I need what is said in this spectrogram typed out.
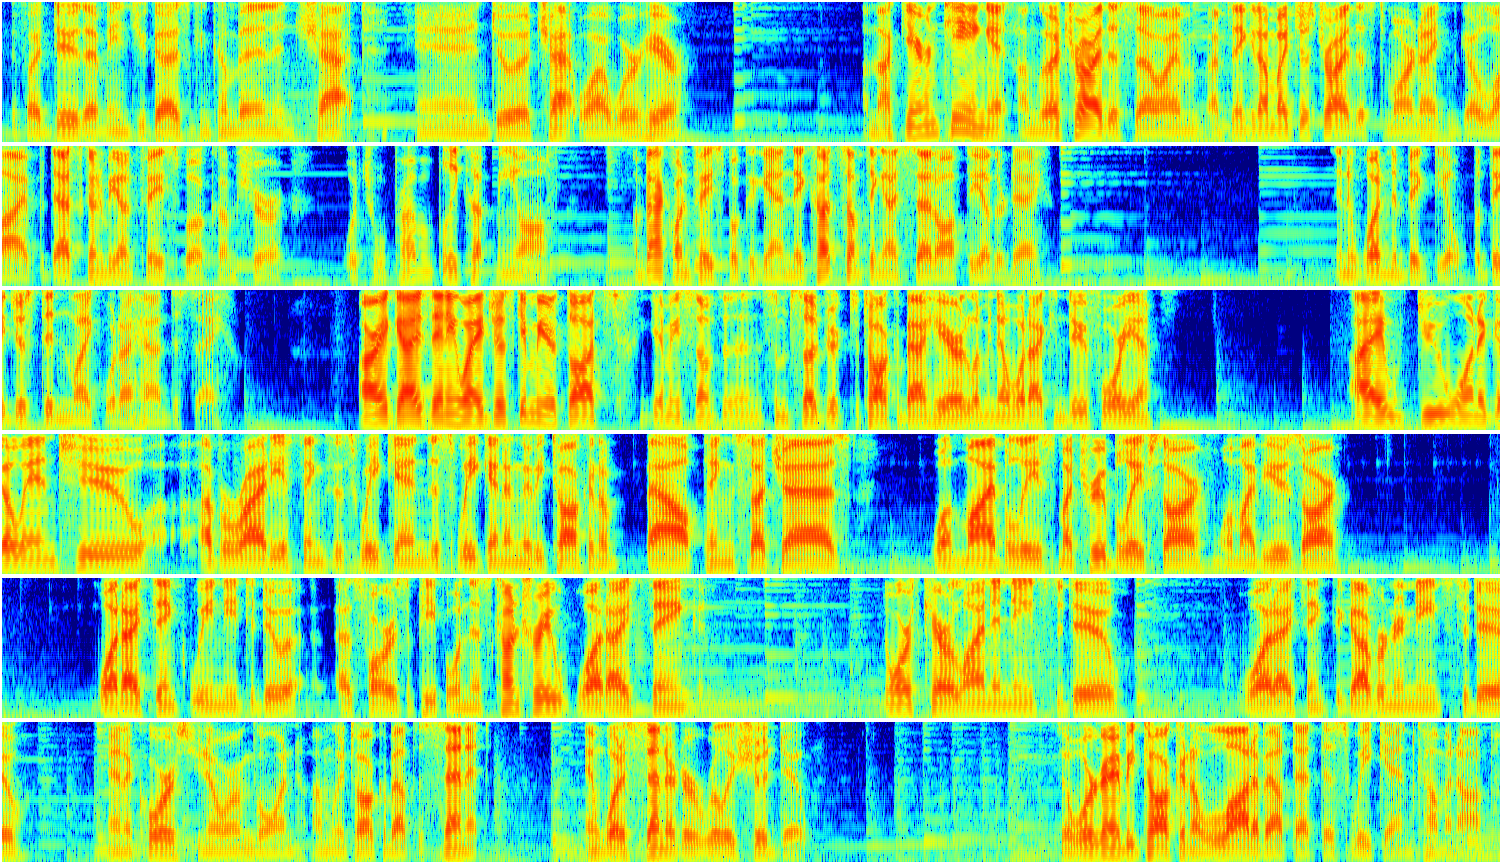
If I do, that means you guys can come in and chat and do a chat while we're here. I'm not guaranteeing it. I'm going to try this though. I'm I'm thinking I might just try this tomorrow night and go live, but that's going to be on Facebook, I'm sure, which will probably cut me off. I'm back on Facebook again. They cut something I said off the other day. And it wasn't a big deal, but they just didn't like what I had to say. All right, guys. Anyway, just give me your thoughts. Give me something, some subject to talk about here. Let me know what I can do for you. I do want to go into a variety of things this weekend. This weekend, I'm going to be talking about things such as what my beliefs, my true beliefs are, what my views are, what I think we need to do as far as the people in this country, what I think North Carolina needs to do, what I think the governor needs to do. And of mm-hmm. course, you know where I'm going. I'm going to talk about the Senate and what a senator really should do. So, we're going to be talking a lot about that this weekend coming up.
